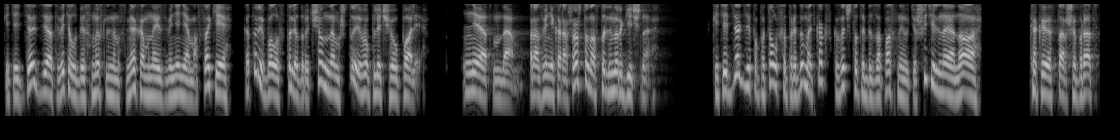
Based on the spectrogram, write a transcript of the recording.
Китидзёдзи ответил бессмысленным смехом на извинения Масаки, который был столь удрученным, что его плечи упали. «Нет, мдам, разве не хорошо, что она столь энергична?» Китидзёдзи попытался придумать, как сказать что-то безопасное и утешительное, но... Как и старший брат,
